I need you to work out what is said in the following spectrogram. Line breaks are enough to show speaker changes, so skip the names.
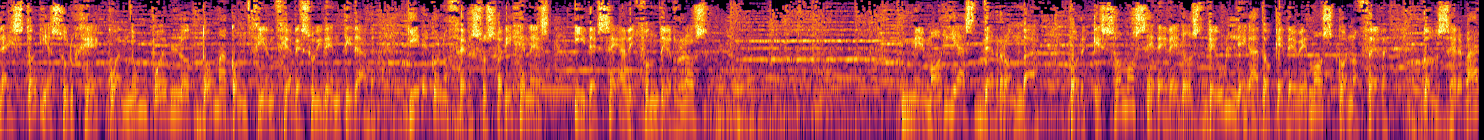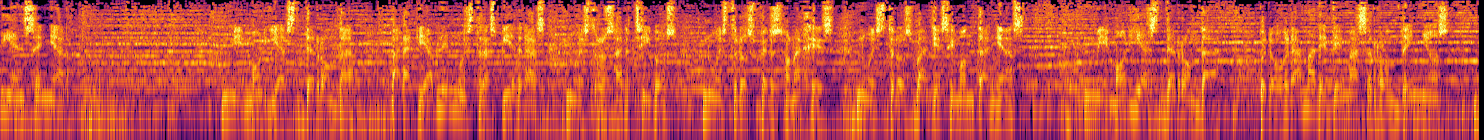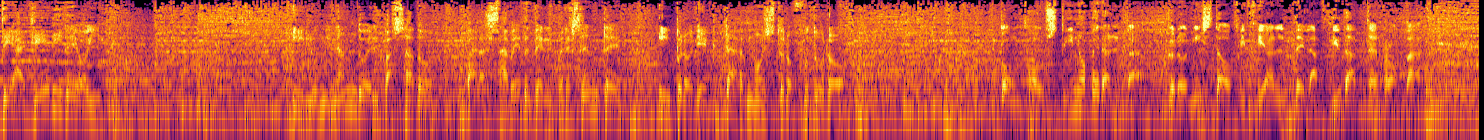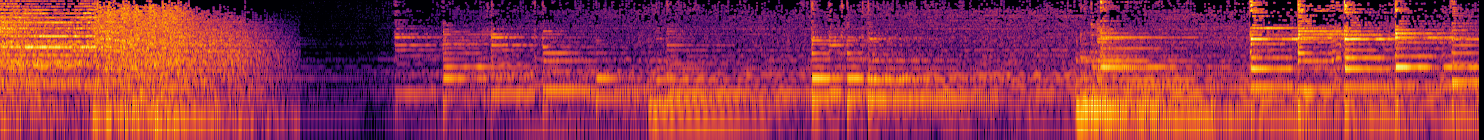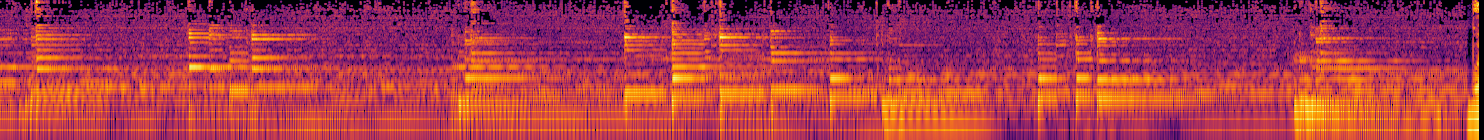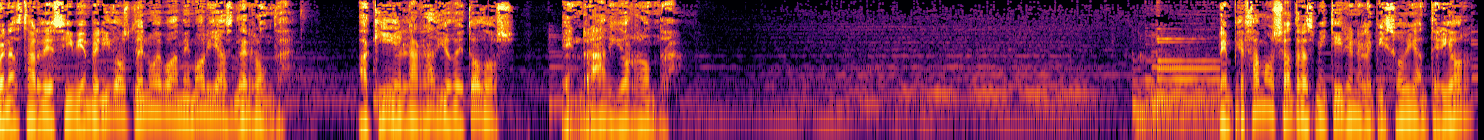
La historia surge cuando un pueblo toma conciencia de su identidad, quiere conocer sus orígenes y desea difundirlos. Memorias de Ronda, porque somos herederos de un legado que debemos conocer, conservar y enseñar. Memorias de Ronda, para que hablen nuestras piedras, nuestros archivos, nuestros personajes, nuestros valles y montañas. Memorias de Ronda, programa de temas rondeños de ayer y de hoy. Iluminando el pasado para saber del presente y proyectar nuestro futuro.
Con Faustino Peralta, cronista oficial de la ciudad de Ronda.
Buenas tardes y bienvenidos de nuevo a Memorias de Ronda, aquí en la radio de todos, en Radio Ronda. Empezamos a transmitir en el episodio anterior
